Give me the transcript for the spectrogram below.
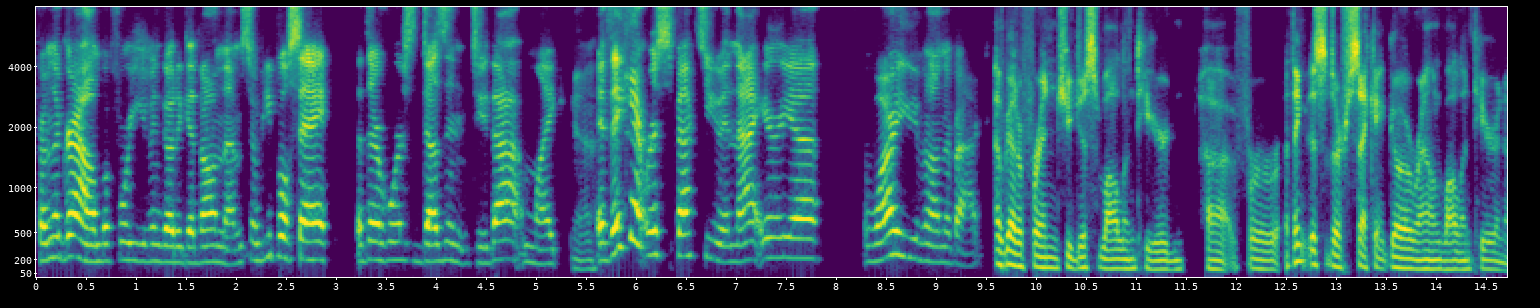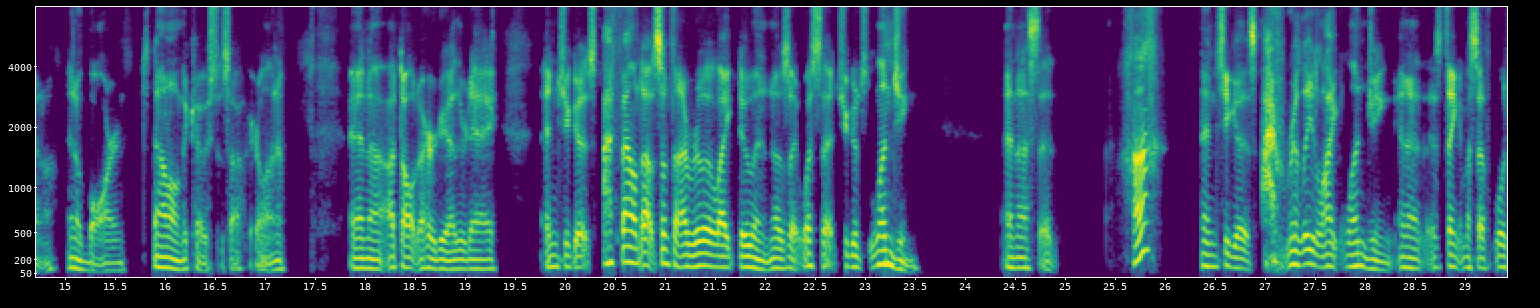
from the ground before you even go to get on them. So people say that their horse doesn't do that, I'm like, yeah. if they can't respect you in that area, why are you even on their back? I've got a friend. She just volunteered uh, for. I think this is her second go around volunteering in a in a barn. It's down on the coast of South Carolina. And uh, I talked to her the other day, and she goes, "I found out something I really like doing." And I was like, "What's that?" She goes, "Lunging." And I said, "Huh?" And she goes, "I really like lunging." And I was thinking to myself, "Well,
